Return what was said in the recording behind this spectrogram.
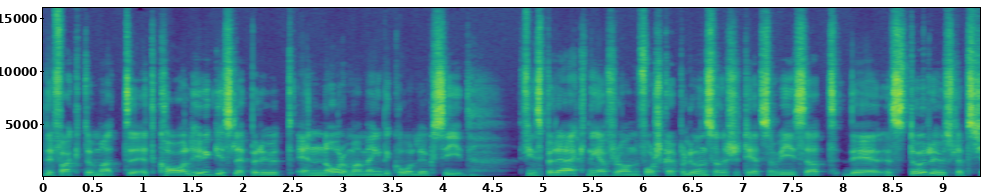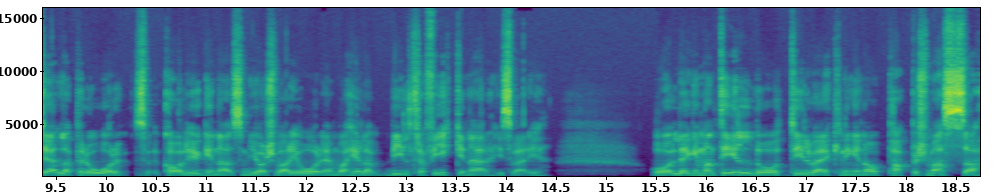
det faktum att ett kalhygge släpper ut enorma mängder koldioxid. Det finns beräkningar från forskare på Lunds universitet som visar att det är en större utsläppskälla per år, kalhyggena som görs varje år, än vad hela biltrafiken är i Sverige. Och lägger man till då tillverkningen av pappersmassa,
